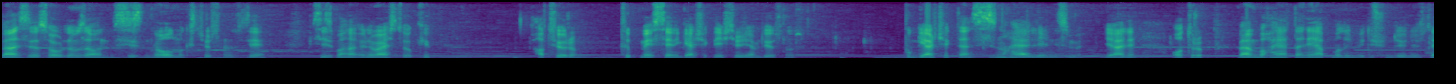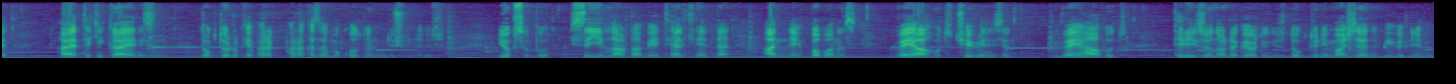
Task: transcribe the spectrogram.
ben size sorduğum zaman siz ne olmak istiyorsunuz diye siz bana üniversite okuyup atıyorum tıp mesleğini gerçekleştireceğim diyorsunuz. Bu gerçekten sizin hayalleriniz mi? Yani oturup ben bu hayatta ne yapmalıyım diye düşündüğünüzde hayattaki gayenizin doktorluk yaparak para kazanmak olduğunu mu düşündünüz? Yoksa bu size yıllardan beri telkin edilen anne, babanız veyahut çevrenizin veyahut televizyonlarda gördüğünüz doktor imajlarının bir ürünü mü?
